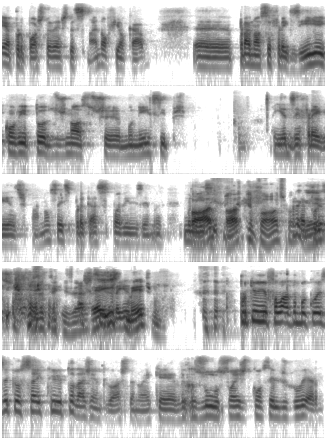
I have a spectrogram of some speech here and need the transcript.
é, a proposta desta semana, ao fim e ao cabo. Eh, para a nossa freguesia e convido todos os nossos uh, munícipes ia dizer fregueses, pá, não sei se por acaso se pode dizer, mas pode, pode, pode, pode. É, porque... é isso mesmo. Porque eu ia falar de uma coisa que eu sei que toda a gente gosta, não é? Que é de resoluções de conselhos de governo.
